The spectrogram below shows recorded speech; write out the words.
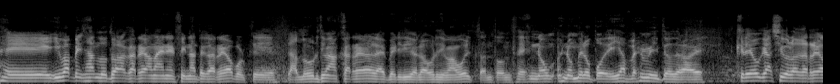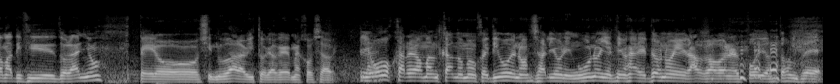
eh, iba pensando toda la carrera más en el final de carrera porque las dos últimas carreras las he perdido en la última vuelta, entonces no, no me lo podía permitir otra vez. Creo que ha sido la carrera más difícil de todo el año, pero sin duda la victoria que mejor sabe. Llevo dos carreras marcando mi objetivo y no han salido ninguno y encima de todo no he galgado en el podio, entonces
